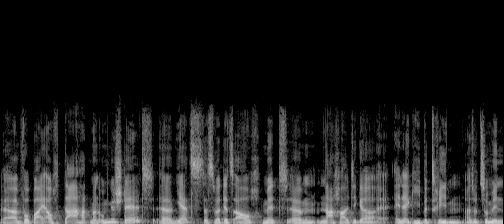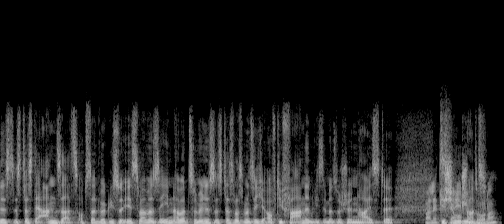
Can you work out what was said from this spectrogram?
Äh, wobei auch da hat man umgestellt äh, jetzt. Das wird jetzt auch mit ähm, nachhaltiger Energie betrieben. Also zumindest ist das der Ansatz. Ob es dann wirklich so ist, werden wir sehen. Aber zumindest ist das, was man sich auf die Fahnen, wie es immer so schön heißt, äh, War letztes Jahr auch geschrieben schon hat. so, oder?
